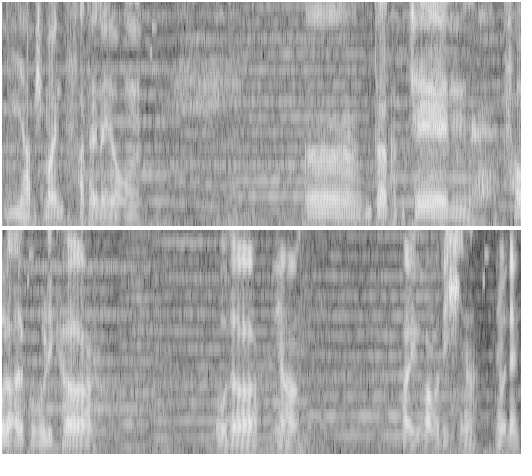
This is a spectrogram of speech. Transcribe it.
Wie habe ich meinen Vater in Erinnerung? Äh, guter Kapitän, fauler Alkoholiker. Oder, ja, feige war er nicht, ne? Nehmen wir denn?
